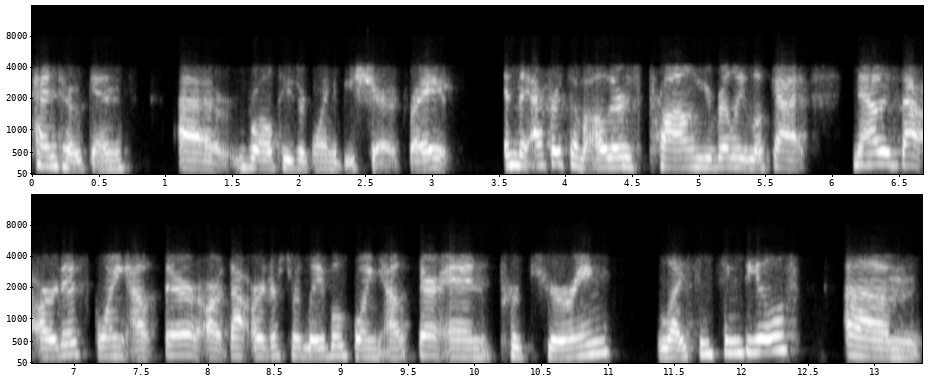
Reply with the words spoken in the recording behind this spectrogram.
10 tokens, uh, royalties are going to be shared, right? In the efforts of others prong, you really look at now is that artist going out there or that artist or label going out there and procuring licensing deals um,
